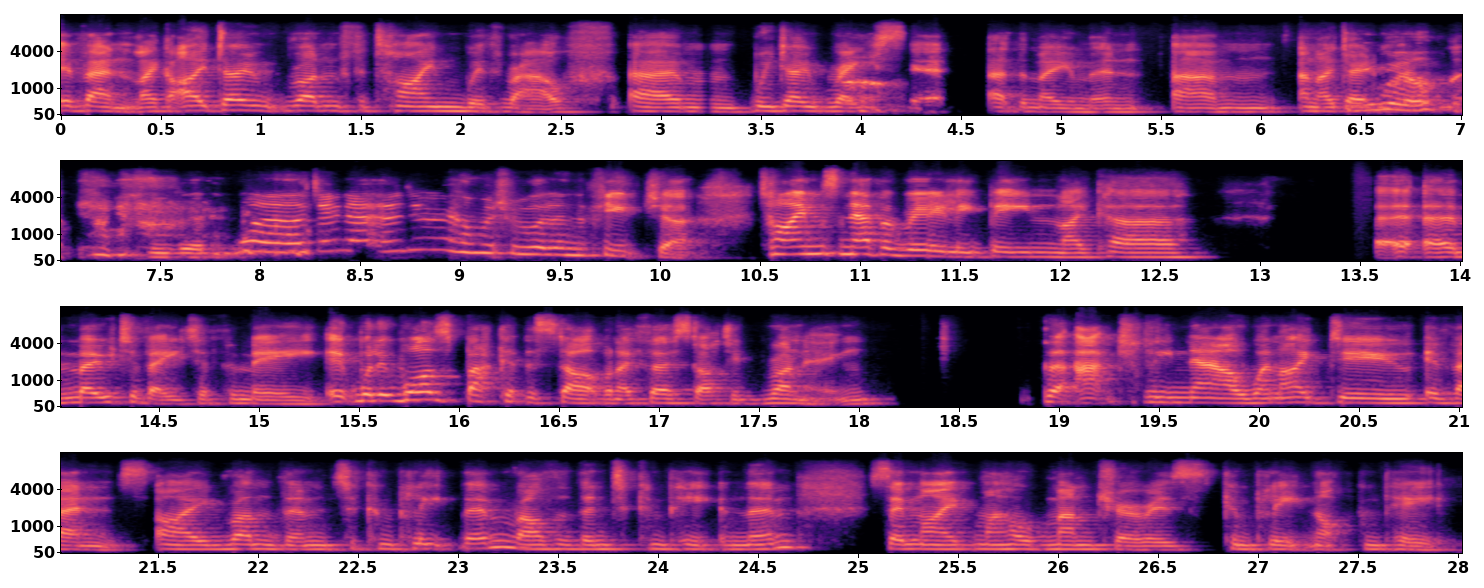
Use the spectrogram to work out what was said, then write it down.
event, like I don't run for time with Ralph. Um, we don't race oh. it at the moment. Um, and I don't you know will. we will. Well, I don't know, I don't know how much we will in the future. Time's never really been like a a, a motivator for me. It well, it was back at the start when I first started running but actually now when i do events i run them to complete them rather than to compete in them so my my whole mantra is complete not compete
